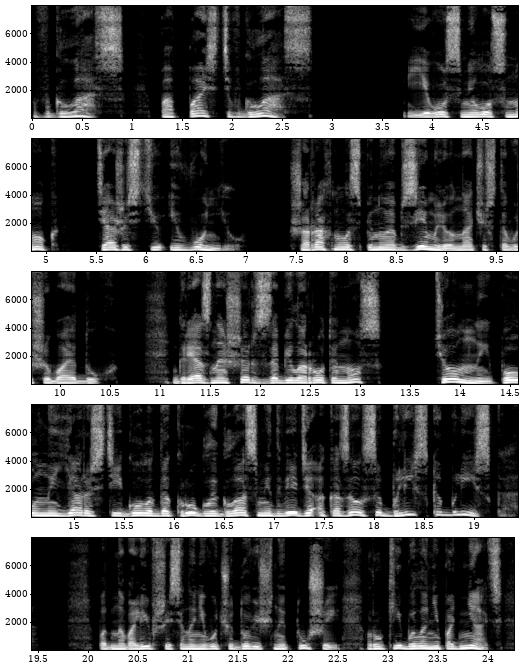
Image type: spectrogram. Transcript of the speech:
в глаз попасть в глаз. Его смело с ног тяжестью и вонью, шарахнуло спиной об землю, начисто вышибая дух. Грязная шерсть забила рот и нос. Темный, полный ярости и голода круглый глаз медведя оказался близко-близко. Под навалившейся на него чудовищной тушей руки было не поднять —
